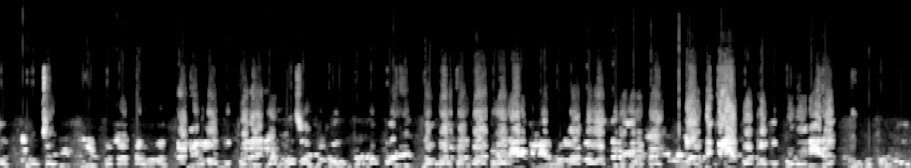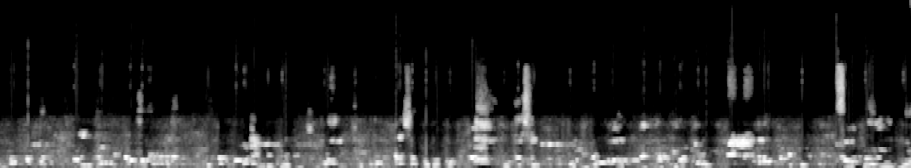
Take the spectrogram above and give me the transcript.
மறுபடியும் வந்து அரியர் கிளியர் பண்ணலாம்னு தலைவெல்லாம் முப்பது அரியர் வேற மாதிரி இந்த படத்தை பார்த்து அரியர் கிளியர் பண்ணலாம்னு வந்திருக்கிறேன். மறுபடியும் கிளியர் பண்றோம் முப்பது அரியரை. படம் எப்படி போயிருச்சு சூப்பரா இருக்கு. ப்ரோ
